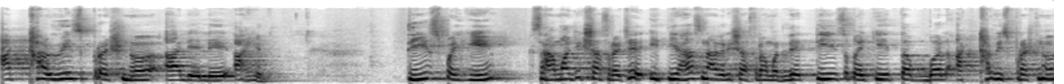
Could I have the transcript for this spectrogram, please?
अठ्ठावीस प्रश्न आलेले आहेत. तीसपैकी सामाजिक शास्त्राचे इतिहास नागरिकशास्त्रामधले तीस पैकी तब्बल अठ्ठावीस प्रश्न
